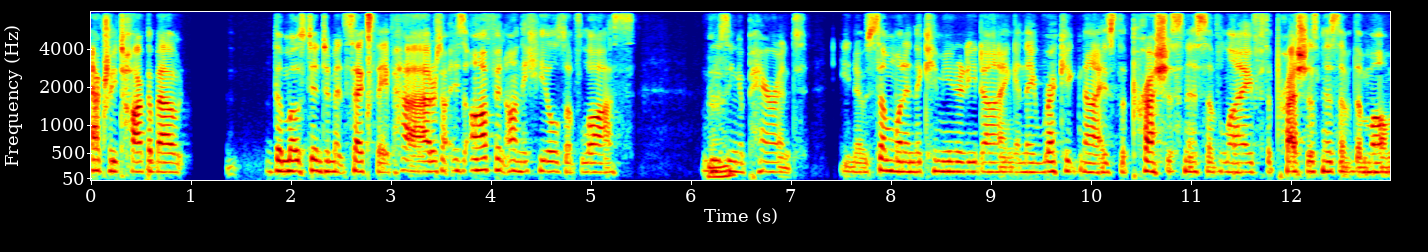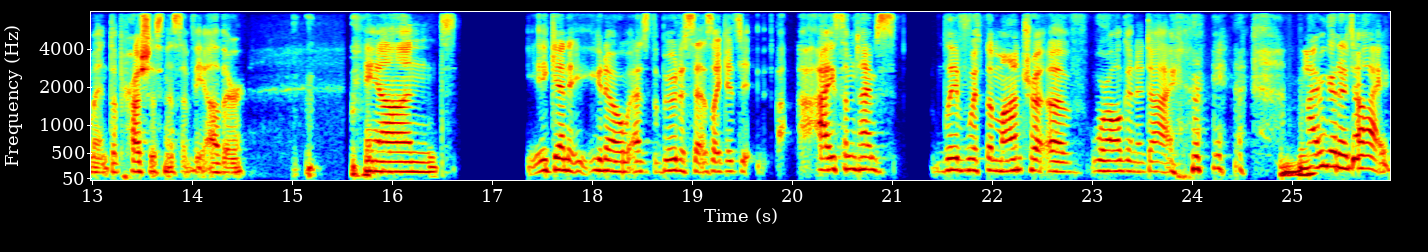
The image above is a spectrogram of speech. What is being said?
actually talk about the most intimate sex they've had or something is often on the heels of loss, losing mm-hmm. a parent you know someone in the community dying and they recognize the preciousness of life the preciousness of the moment the preciousness of the other and again you know as the buddha says like it's i sometimes live with the mantra of we're all going to die mm-hmm. i'm going to die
